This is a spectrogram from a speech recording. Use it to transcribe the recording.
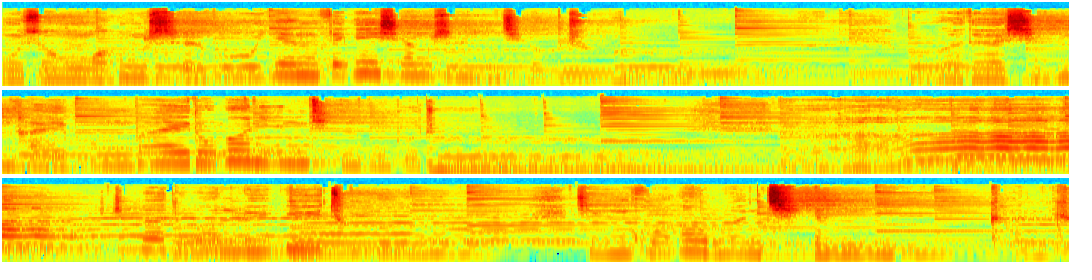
目送往事孤雁飞向深秋处，我的心还空白，多年停不住。啊这段旅途，惊花万千，坎坷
